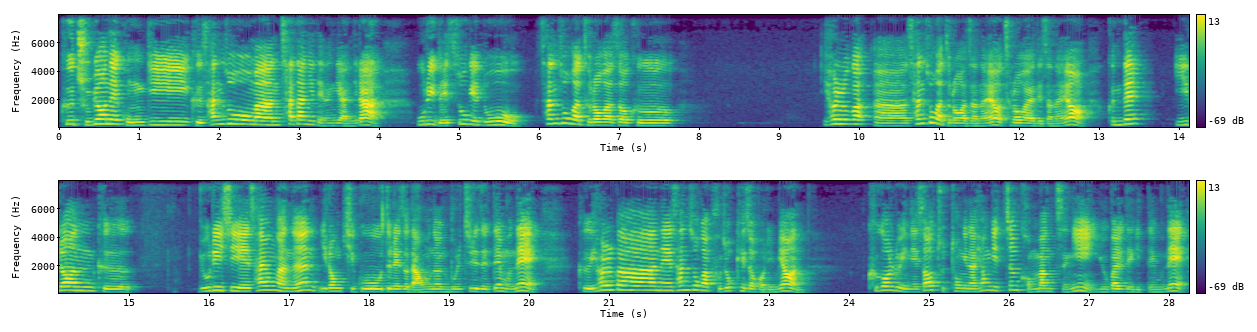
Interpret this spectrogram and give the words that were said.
그 주변의 공기 그 산소만 차단이 되는 게 아니라 우리 뇌 속에도 산소가 들어가서 그 혈관, 아, 산소가 들어가잖아요. 들어가야 되잖아요. 근데 이런 그 요리 시에 사용하는 이런 기구들에서 나오는 물질들 때문에 그 혈관에 산소가 부족해져 버리면 그걸로 인해서 두통이나 현기증, 건망증이 유발되기 때문에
